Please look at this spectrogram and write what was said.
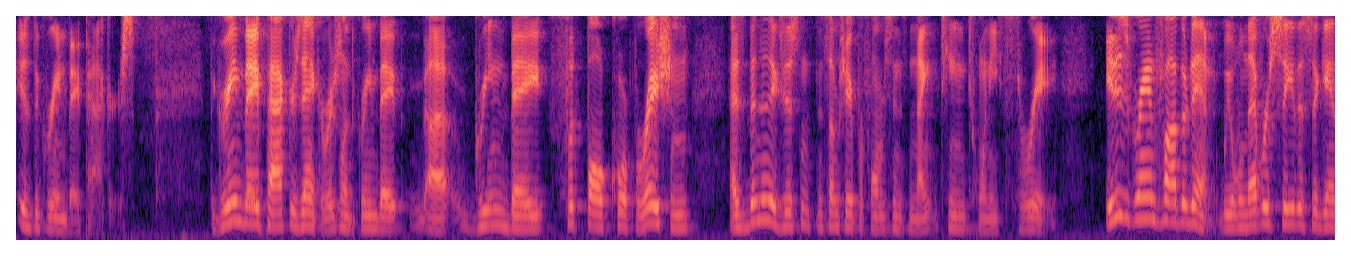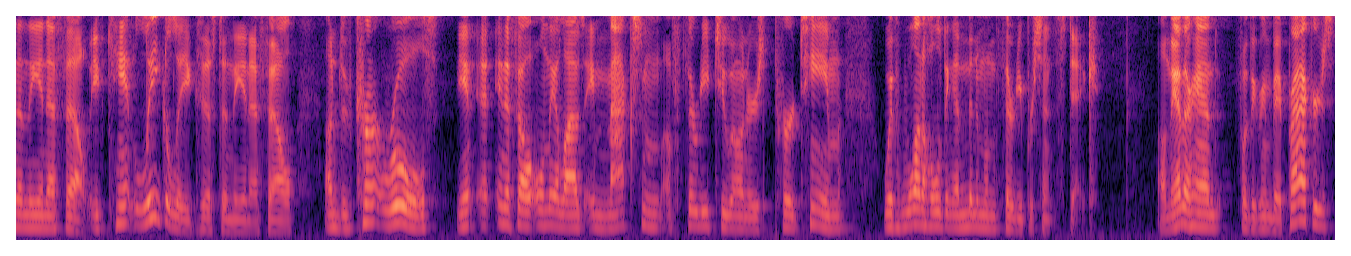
is the Green Bay Packers. The Green Bay Packers Inc., originally the Green Bay uh, Green Bay Football Corporation has been in existence in some shape or form since 1923. It is grandfathered in. We will never see this again in the NFL. It can't legally exist in the NFL. Under the current rules, the NFL only allows a maximum of 32 owners per team, with one holding a minimum 30% stake. On the other hand, for the Green Bay Packers,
